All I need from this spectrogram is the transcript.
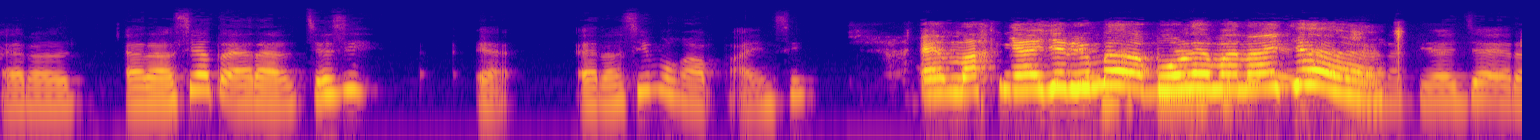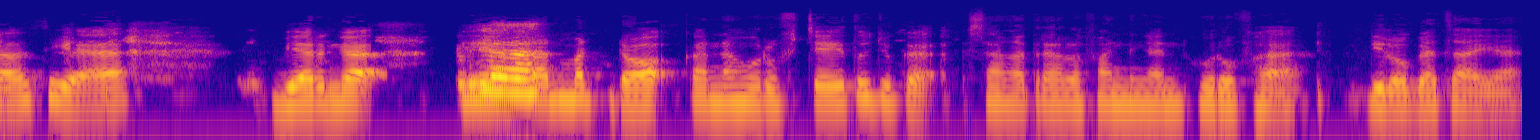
RL, RLC atau RLC sih? RLC mau ngapain sih? Enaknya aja deh, Mbak. Boleh mana aja. Enaknya aja RLC ya. Biar nggak Iya. kelihatan medok karena huruf C itu juga sangat relevan dengan huruf H di logat saya.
